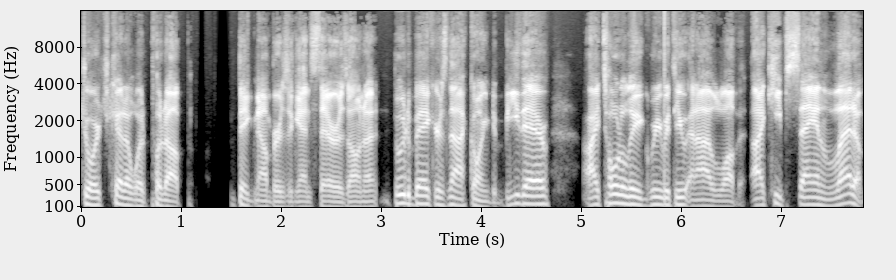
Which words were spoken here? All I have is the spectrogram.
George Kittle would put up big numbers against Arizona. Budda Baker's not going to be there. I totally agree with you, and I love it. I keep saying, let him.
